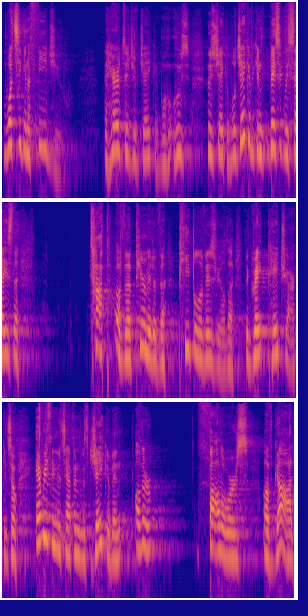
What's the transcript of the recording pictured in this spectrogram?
What's he going to feed you? The heritage of Jacob. Well, who's, who's Jacob? Well, Jacob, you can basically say, is the top of the pyramid of the people of Israel, the, the great patriarch. And so, everything that's happened with Jacob and other followers of God,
